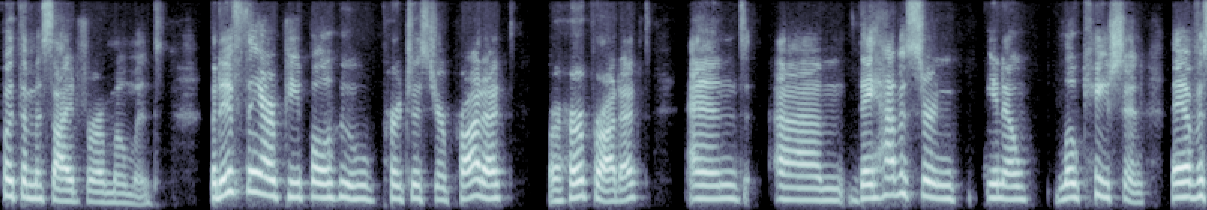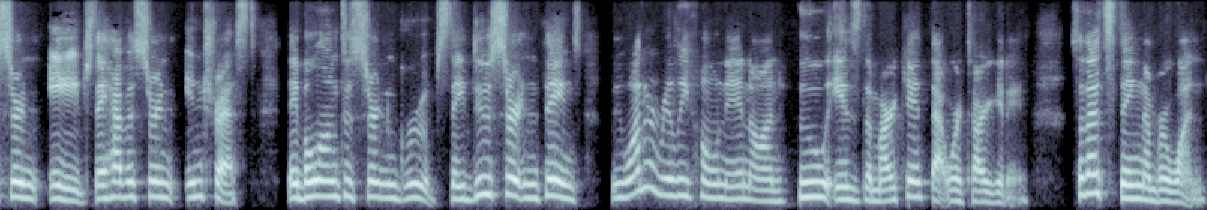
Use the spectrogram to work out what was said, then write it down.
put them aside for a moment. But if they are people who purchased your product or her product and um, they have a certain, you know, location, they have a certain age, they have a certain interest, they belong to certain groups, they do certain things, we want to really hone in on who is the market that we're targeting. So that's thing number one.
